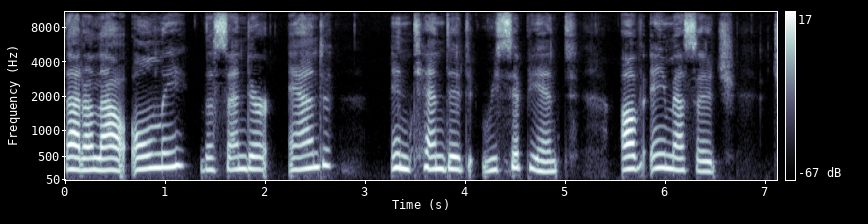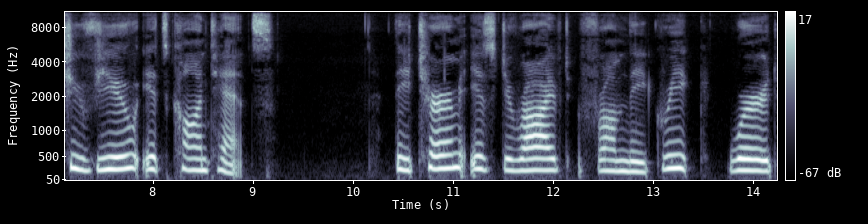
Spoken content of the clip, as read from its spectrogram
that allow only the sender and intended recipient of a message to view its contents. The term is derived from the Greek word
